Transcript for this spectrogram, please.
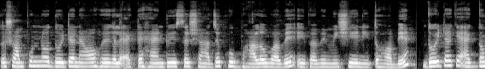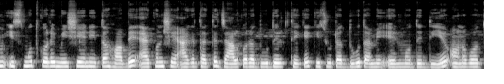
তো সম্পূর্ণ দইটা নেওয়া হয়ে গেলে একটা হ্যান্ড উইসের সাহায্যে খুব ভালোভাবে এইভাবে মিশিয়ে নিতে হবে। দইটাকে একদম স্মুথ করে মিশিয়ে নিতে হবে। এখন সে আগে থাকতে জাল করা দুধের থেকে কিছুটা দুধ আমি এর মধ্যে দিয়ে অনবরত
